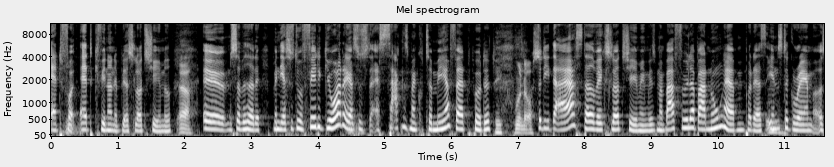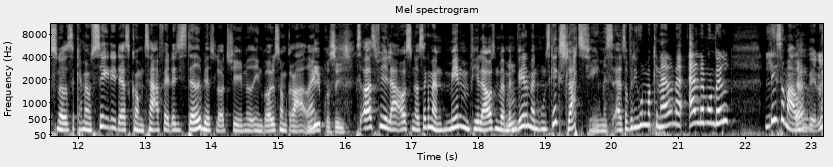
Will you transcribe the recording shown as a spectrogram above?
at, for, at kvinderne bliver slutshamet. Ja. Øhm, så hvad hedder det? Men jeg synes, det var fedt, at gjorde det. Jeg synes, at sagtens man kunne tage mere fat på det. Det kunne man også. Fordi der er stadigvæk slutshaming. Hvis man bare følger bare nogle af dem på deres mm. Instagram og sådan noget, så kan man jo se det i deres kommentarfelt, at de stadig bliver slutshamet i en voldsom grad. Ikke? Lige præcis. Så også Fie Lausen, og så kan man mene med Fie Lausen, hvad man vil, men hun skal ikke slutshames, altså fordi hun må knalde med alt dem, hun vil. Lige så meget, ja. Hun vil.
